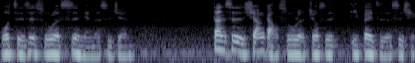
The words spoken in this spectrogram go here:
我今天在炉石上面输了，我只是输了四年的时间，但是香港输了就是一辈子的事情。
